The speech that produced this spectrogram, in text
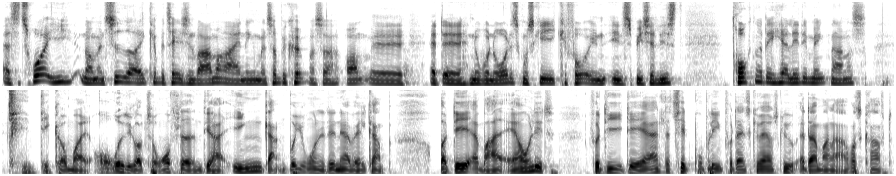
Altså tror I, når man sidder og ikke kan betale sin varmeregning, man så bekymrer sig om, øh, at øh, Novo Nordisk måske ikke kan få en, en specialist? Drukner det her lidt i mængden, Anders? Det kommer overhovedet ikke op til overfladen. Det har ingen gang på jorden i den her valgkamp. Og det er meget ærgerligt, fordi det er et latent problem for dansk erhvervsliv, at der mangler arbejdskraft.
